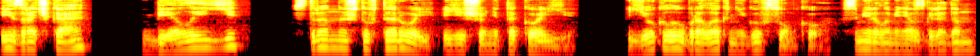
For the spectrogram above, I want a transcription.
и зрачка?» «Белый?» «Странно, что второй еще не такой». Йокла убрала книгу в сумку, смерила меня взглядом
